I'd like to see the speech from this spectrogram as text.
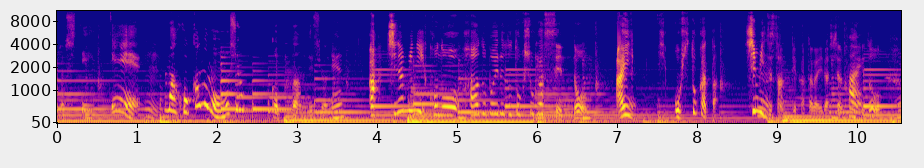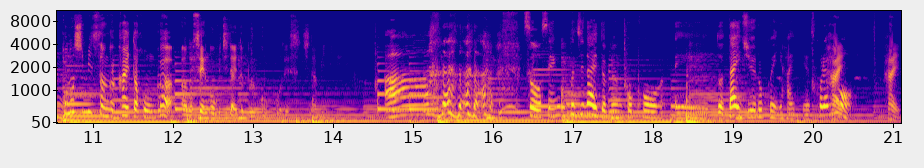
うとしていてうん。まあ他のも面白かったんですよね。あちなみにこのハードボイルド読書合戦の愛お一方清水さんって方がいらっしゃるんですけど、うん。この清水さんが書いた本があの戦国時代と文国法ですちなみに。ああ そう戦国時代と文国法、えー、と第16位に入ってるやつ。これはい。もはい。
